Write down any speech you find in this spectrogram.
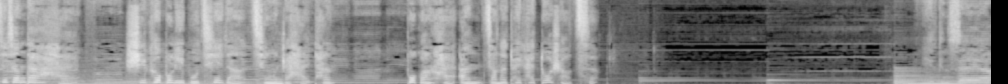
就像大海，时刻不离不弃地亲吻着海滩，不管海岸将它推开多少次。You can say I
